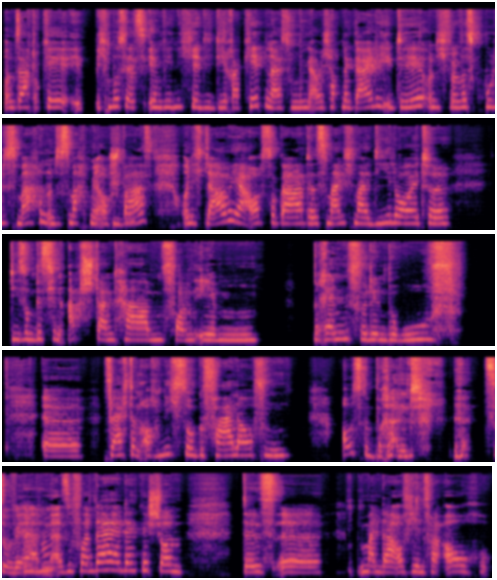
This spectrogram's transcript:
und sagt, okay, ich muss jetzt irgendwie nicht hier die, die Raketenleistung bringen, aber ich habe eine geile Idee und ich will was Cooles machen und es macht mir auch mhm. Spaß. Und ich glaube ja auch sogar, dass manchmal die Leute, die so ein bisschen Abstand haben von eben Brennen für den Beruf, äh, vielleicht dann auch nicht so Gefahr laufen, ausgebrannt zu werden. Mhm. Also von daher denke ich schon, dass äh, man da auf jeden Fall auch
